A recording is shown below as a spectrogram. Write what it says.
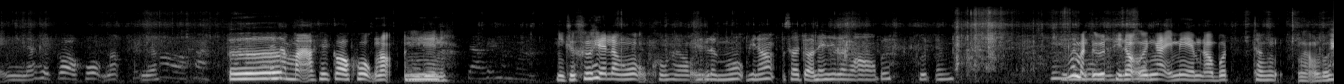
งๆนี่นะเฮ็ดก้อโคกเนาะเดี๋ยวเออเฮ็ดน้ำหมากเฮ็ดก้อโคกเนาะนี่นี่เด้นี่นี่ก็คือเฮ็ดละโง่ของเฮาเห็ดละโงกพี่น้องสะเจอนเห็นเห็ดละโงกออกไปพุดหนึง ให้มันอึดพี่น้องเอ้ยไงแม่มันเอาเบดทั้งเหงาเลย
